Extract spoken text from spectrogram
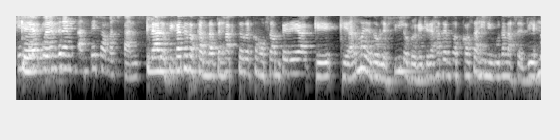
Que Que- estos pueden tener acceso a más fans. Claro, fíjate los cantantes actores como Fran Perea, que, que alma de doble filo, porque quieres hacer dos cosas y ninguna la haces bien.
